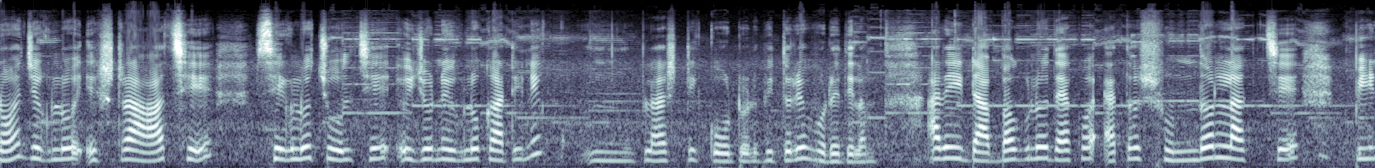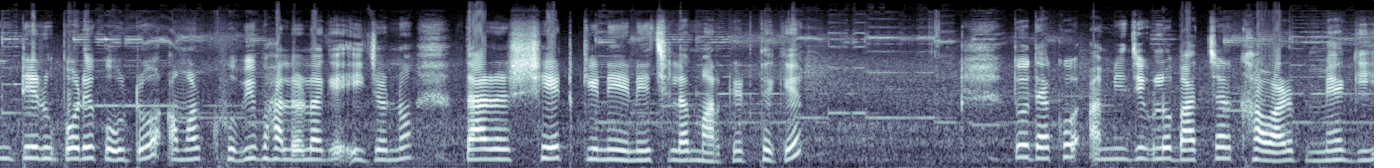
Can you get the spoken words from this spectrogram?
নয়, যেগুলো এক্সট্রা আছে, সেগুলো চলছে। ওই জন্য এগুলো কাটিনি প্লাস্টিক কৌটোর ভিতরে ভরে দিলাম। আর এই ডাব্বাগুলো দেখো, এত সুন্দর লাগছে। প্রিন্টের উপরে কৌটো আমার খুবই ভালো লাগে। এই জন্য তার সেট কিনে এনেছিলাম মার্কেট থেকে। তো দেখো, আমি যেগুলো বাচ্চার খাওয়ার ম্যাগি,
